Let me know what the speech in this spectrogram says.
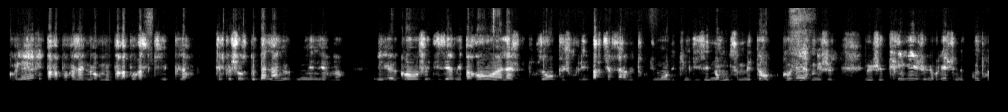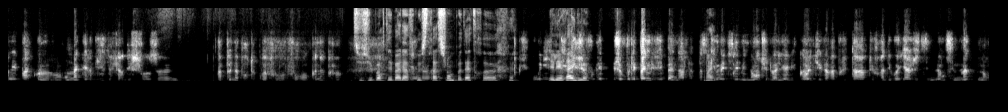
colère par rapport à la norme, par rapport à ce qui est plat. Quelque chose de banal m'énerve. Et euh, quand je disais à mes parents à l'âge de 12 ans que je voulais partir faire le tour du monde et qu'ils me disaient non, ça me mettait en colère. Mais je, je criais, je hurlais, je ne comprenais pas qu'on m'interdise de faire des choses euh, un peu n'importe quoi, faut, faut reconnaître. Hein. Tu supportais pas la euh, frustration peut-être oui, et les règles. Je voulais, je voulais pas une vie banale parce qu'ils me disaient mais non, tu dois aller à l'école, tu verras plus tard, tu feras des voyages. Je disais non, c'est maintenant,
